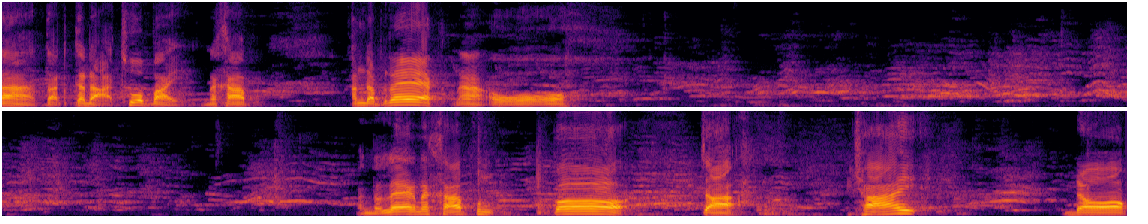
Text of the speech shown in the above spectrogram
อ่าตัดกระดาษทั่วไปนะครับ อันดับแรกอ่าโออ้โอ้อันดับแรกนะครับคุณก็จะใช้ดอก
